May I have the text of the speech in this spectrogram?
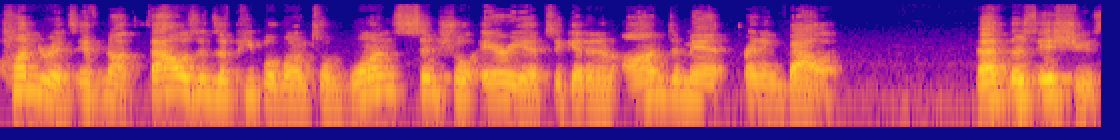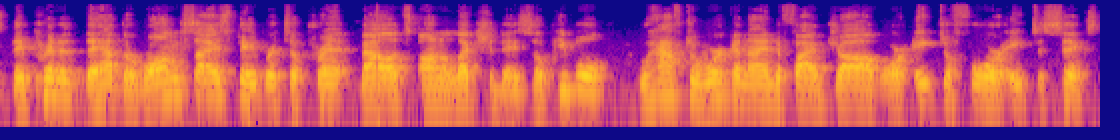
hundreds, if not thousands, of people going to one central area to get an on-demand printing ballot. That there's issues. They printed, they have the wrong size paper to print ballots on election day. So people who have to work a nine to five job or eight to four, eight to six,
